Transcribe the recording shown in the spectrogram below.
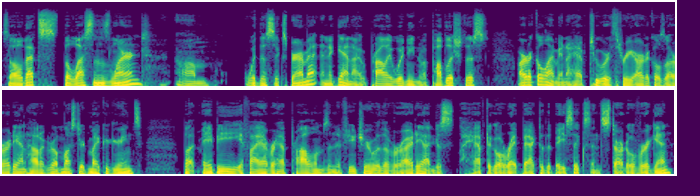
So that's the lessons learned. Um, with this experiment. And again, I probably wouldn't even have published this article. I mean, I have two or three articles already on how to grow mustard microgreens. But maybe if I ever have problems in the future with a variety, I just I have to go right back to the basics and start over again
